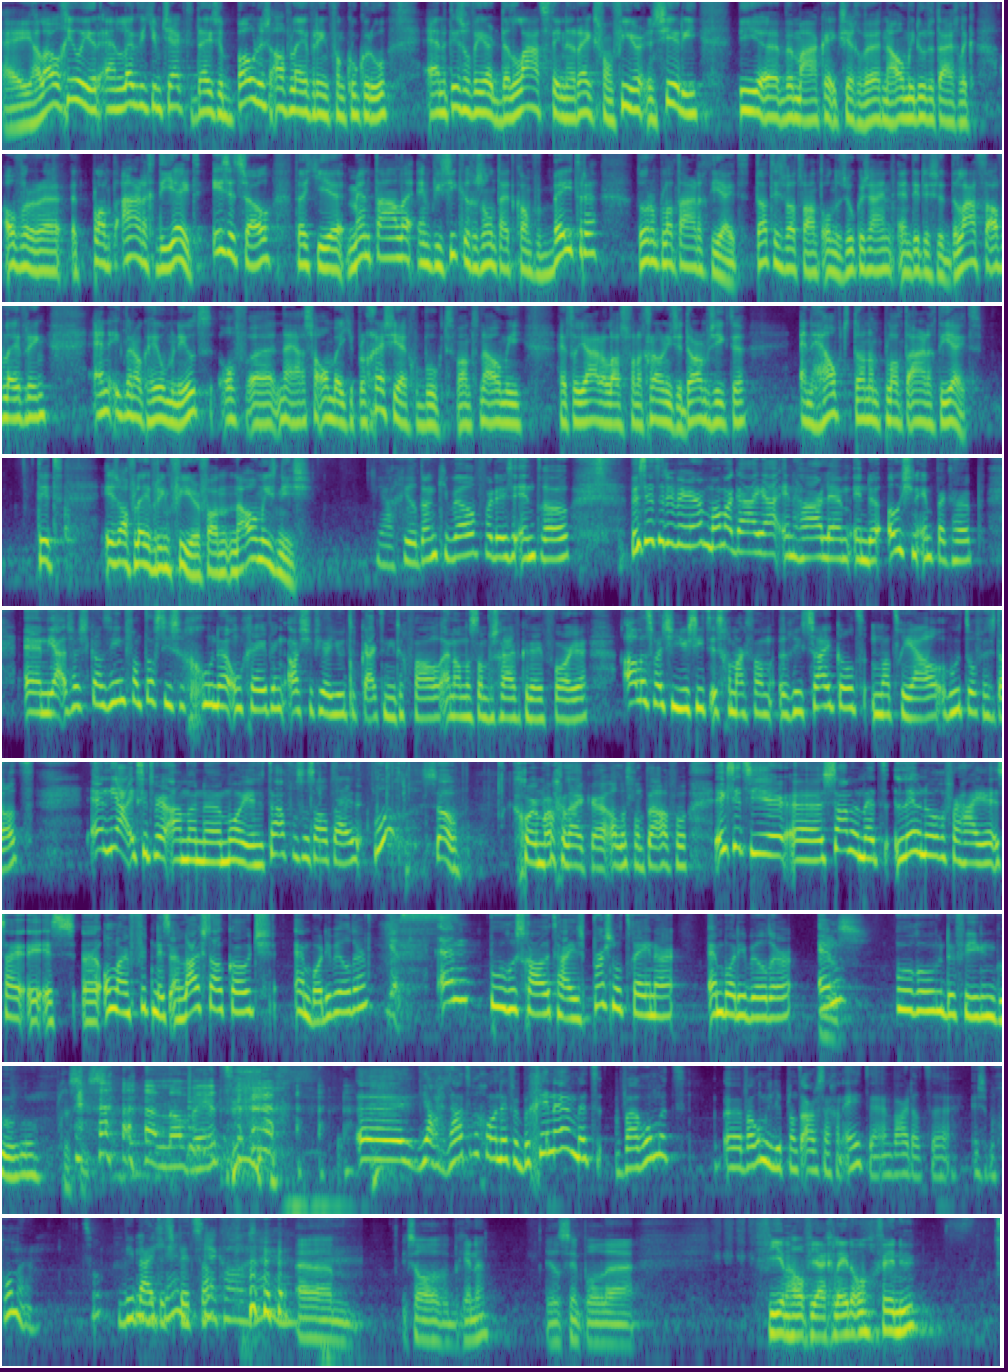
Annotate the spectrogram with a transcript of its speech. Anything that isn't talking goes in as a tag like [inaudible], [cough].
Hey, hallo Giel hier en leuk dat je hem checkt. Deze bonusaflevering van Koekeroe. En het is alweer de laatste in een reeks van vier. Een serie die uh, we maken, ik zeg we, Naomi doet het eigenlijk, over uh, het plantaardig dieet. Is het zo dat je je mentale en fysieke gezondheid kan verbeteren door een plantaardig dieet? Dat is wat we aan het onderzoeken zijn. En dit is de laatste aflevering. En ik ben ook heel benieuwd of uh, nou ja, ze al een beetje progressie heeft geboekt. Want Naomi heeft al jaren last van een chronische darmziekte. En helpt dan een plantaardig dieet? Dit is aflevering 4 van Naomi's Niche. Ja, Giel, dankjewel voor deze intro. We zitten er weer, Mama Gaia in Haarlem in de Ocean Impact Hub. En ja, zoals je kan zien, fantastische groene omgeving. Als je via YouTube kijkt in ieder geval. En anders dan beschrijf ik het even voor je. Alles wat je hier ziet is gemaakt van recycled materiaal. Hoe tof is dat? En ja, ik zit weer aan mijn uh, mooie tafel zoals altijd. Oeh, zo gooi maar gelijk uh, alles van tafel. Ik zit hier uh, samen met Leonore Verheijen. Zij is uh, online fitness- en lifestyle coach en bodybuilder. Yes. En Puru Schout, hij is personal trainer en bodybuilder. En Yes. De vegan guru. Precies. I [laughs] love it. [laughs] ja, laten we gewoon even beginnen met waarom, het, waarom jullie plantaardig zijn gaan eten en waar dat is begonnen. Top. Wie bijt het begint? spits af? Ja, ik. [laughs] Ehm, ik zal even beginnen. Heel simpel. eh en een half jaar geleden ongeveer nu.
